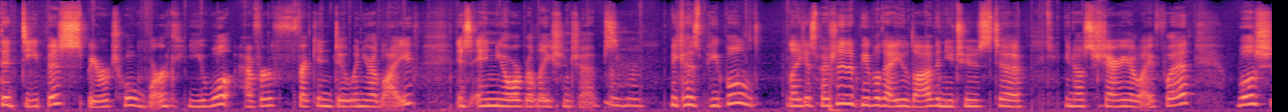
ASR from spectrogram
the deepest spiritual work you will ever freaking do in your life is in your relationships. Mm-hmm. Because people, like, especially the people that you love and you choose to, you know, share your life with, will sh-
